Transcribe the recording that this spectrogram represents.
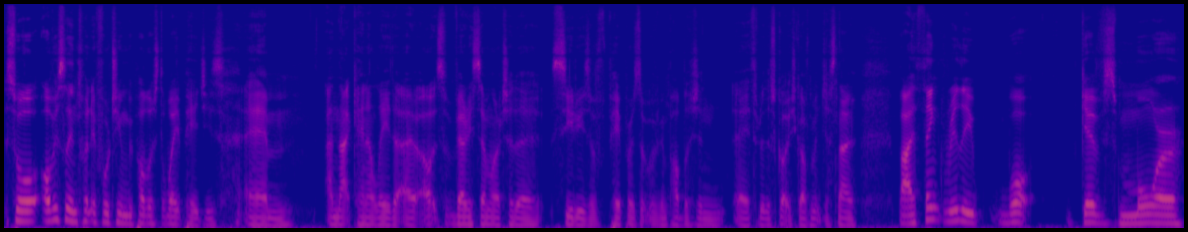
so. Obviously, in 2014, we published the white pages, um, and that kind of laid it out. Oh, It's very similar to the series of papers that we've been publishing uh, through the Scottish government just now. But I think really what gives more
